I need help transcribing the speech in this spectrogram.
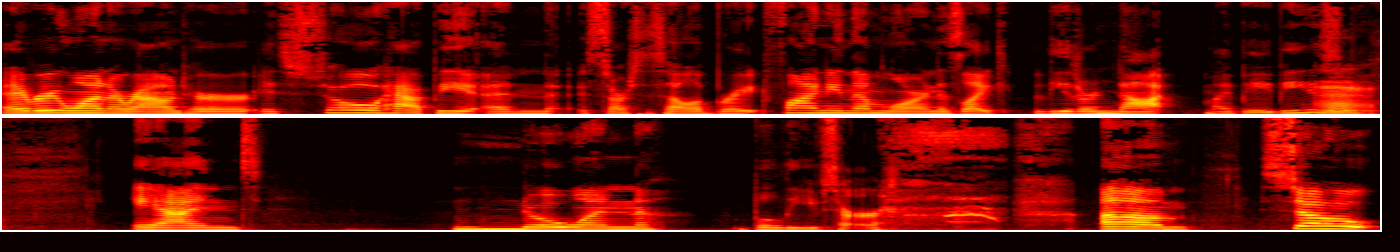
everyone around her is so happy and starts to celebrate finding them, Lauren is like, These are not my babies. Mm. And no one believes her. um, so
